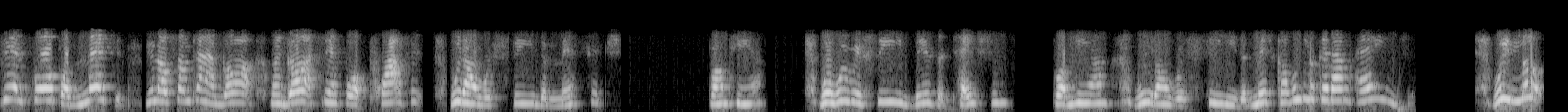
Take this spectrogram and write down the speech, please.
send forth a message. You know, sometimes God, when God sends for a prophet, we don't receive the message from him. When we receive visitation from him, we don't receive the message because we look at our age. We look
